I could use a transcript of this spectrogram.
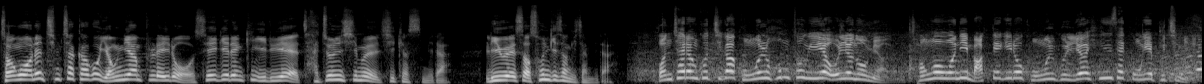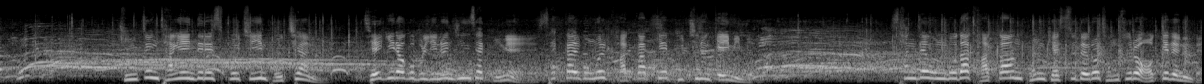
정호원은 침착하고 영리한 플레이로 세계 랭킹 1위의 자존심을 지켰습니다. 리우에서 손기성 기자입니다. 권차령 코치가 공을 홈통 위에 올려놓으면 정호원이 막대기로 공을 굴려 흰색 공에 붙입니다. 중증 장애인들의 스포츠인 보치아는 잭이라고 불리는 흰색 공에 색깔 공을 가깝게 붙이는 게임입니다. 상대 공보다 가까운 공 개수대로 점수를 얻게 되는데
